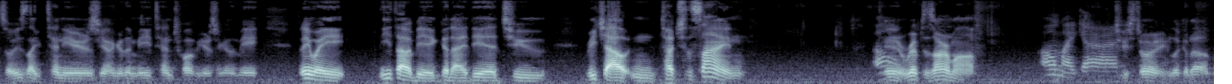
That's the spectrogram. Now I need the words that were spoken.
so he's like 10 years younger than me, 10, 12 years younger than me. But anyway, he thought it'd be a good idea to reach out and touch the sign, and it oh, ripped his arm off. oh my god. True story. Look it up.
